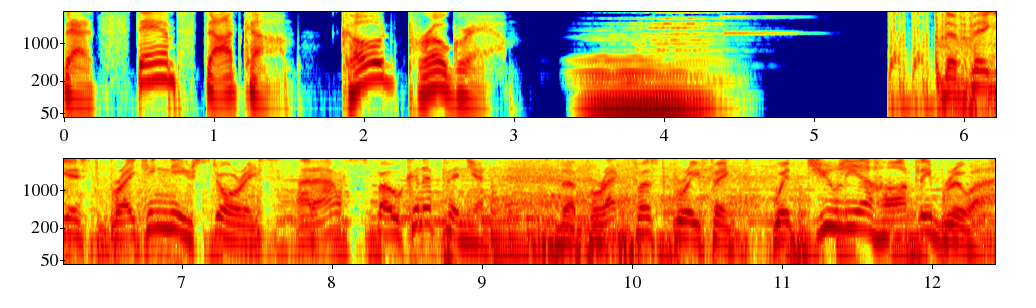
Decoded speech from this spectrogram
That's Stamps.com. Code PROGRAM. The biggest breaking news stories and outspoken opinion. The Breakfast Briefing with Julia Hartley Brewer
